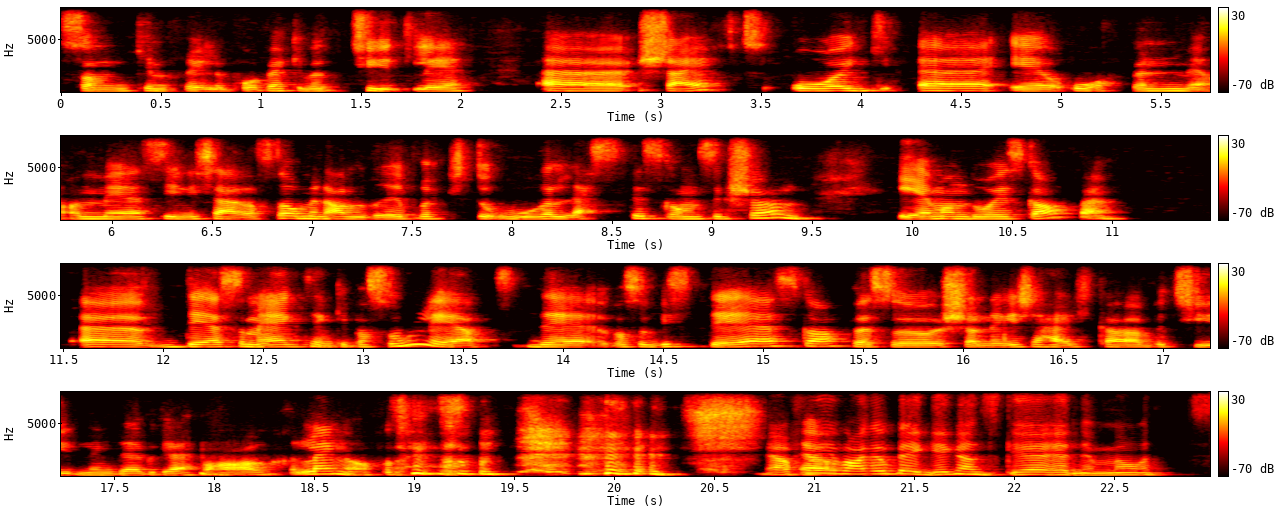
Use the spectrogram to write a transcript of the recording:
som, Kim Friele påpeker var tydelig eh, skeivt, og eh, er åpen med, med, sine kjærester, men aldri brukte ordet lesbisk om seg sjøl, er man da i skapet? Uh, det som jeg tenker personlig, at det, altså hvis det er skapet, så skjønner jeg ikke helt hva betydning det begrepet har lenger. Sånn. ja, for ja. vi var jo begge ganske enige om at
